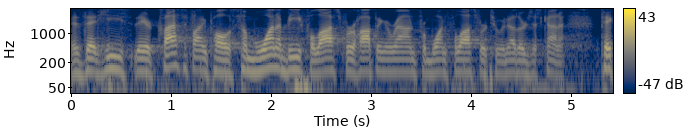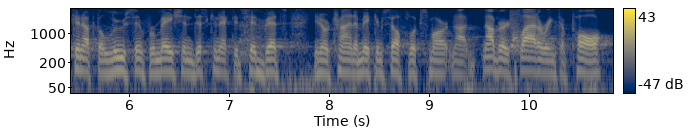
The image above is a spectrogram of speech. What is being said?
is that he's, they're classifying Paul as some wannabe philosopher hopping around from one philosopher to another, just kind of picking up the loose information, disconnected tidbits, you know, trying to make himself look smart, not, not very flattering to Paul.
